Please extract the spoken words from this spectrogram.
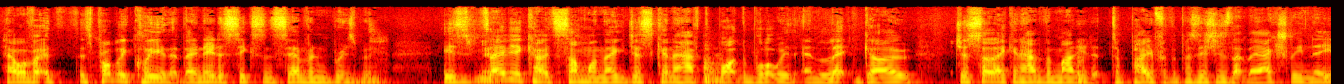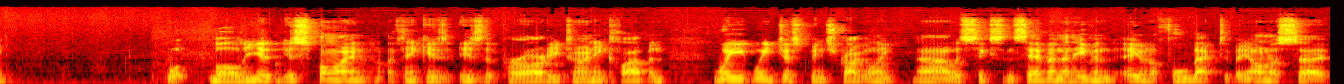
However, it's probably clear that they need a six and seven Brisbane. Is yeah. Xavier Coates someone they just going to have to bite the bullet with and let go just so they can have the money to, to pay for the positions that they actually need? Well, well your, your, spine, I think, is, is the priority to any club. And we we just been struggling uh, with six and seven, and even even a fullback to be honest. So,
